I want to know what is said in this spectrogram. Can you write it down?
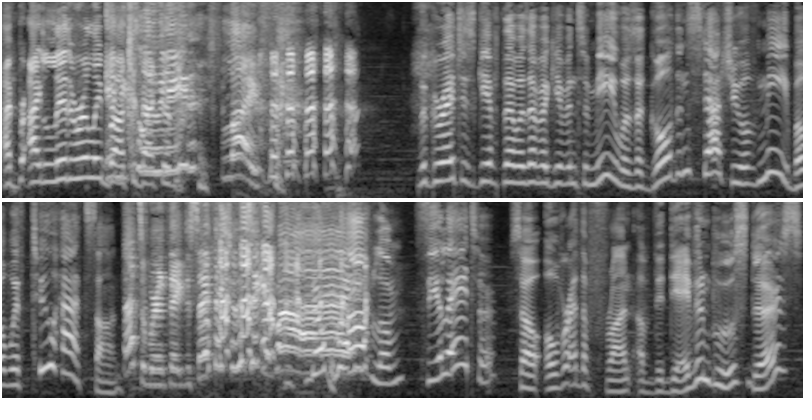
I br- I literally brought you back to life. life. The greatest gift that was ever given to me was a golden statue of me, but with two hats on. That's a weird thing to say. Thanks for the ticket. Bye. No problem. See you later. So, over at the front of the Dave and Boosters,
